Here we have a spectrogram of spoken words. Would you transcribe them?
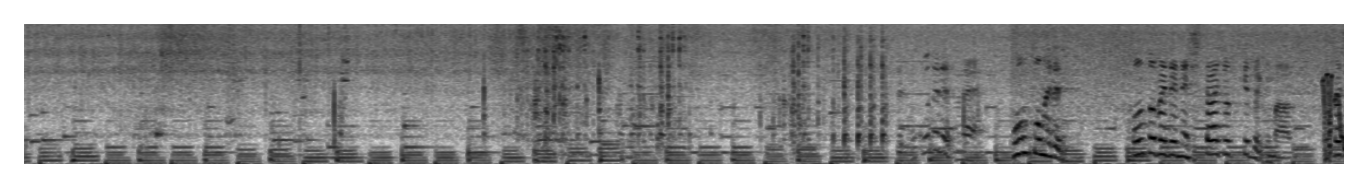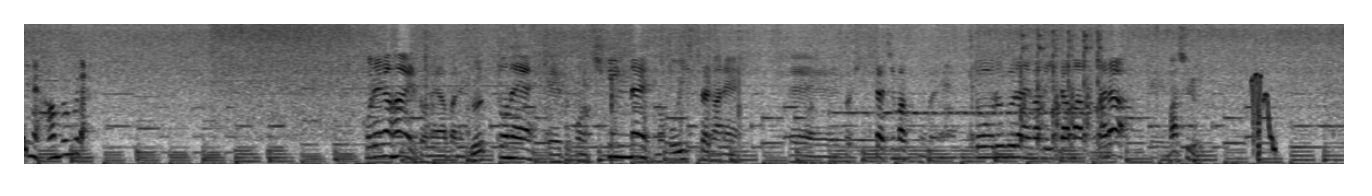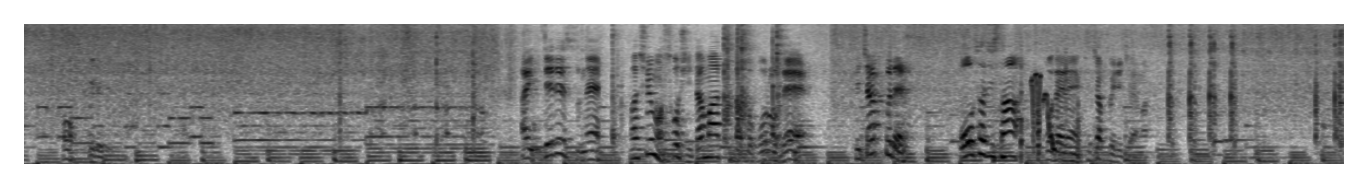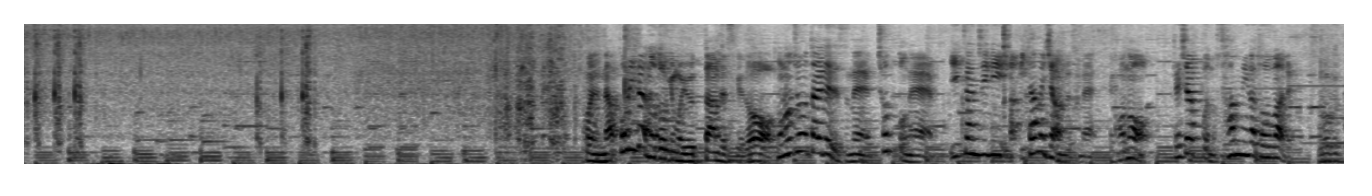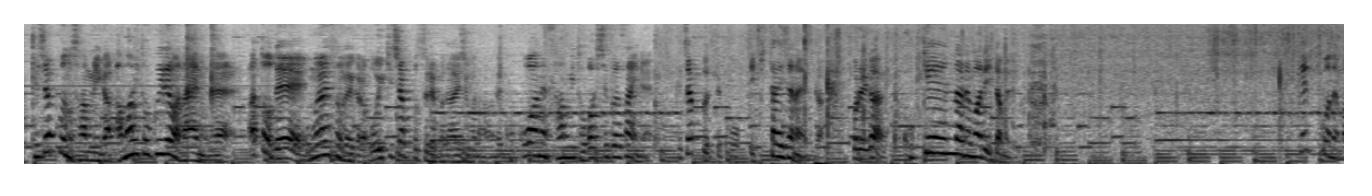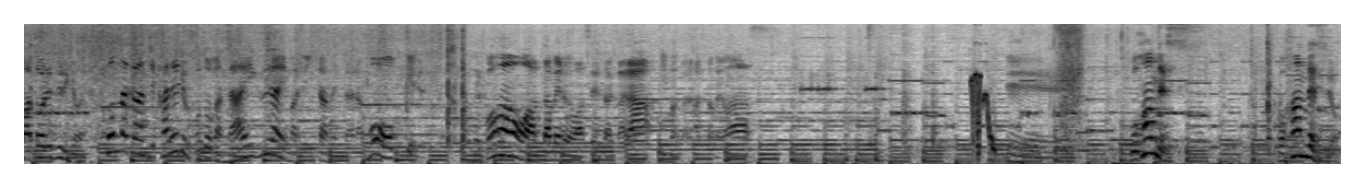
コンソメです。コンソメでね。下味をつけておきます。小さじね半分ぐらい。これが入るとねやっぱねぐっとね、えーと、このチキンライスの美味しさがねえーと引き立ちますのでね。通るぐらいまで炒まったらマッシュルームを入れていきますはいでですねマッシュルームも少し炒まったところでケチャップです。大さじ3ここでねケチャップ入れちゃいます。これ、ね、ナポリタンの時も言ったんですけどこの状態でですねちょっとねいい感じに炒めちゃうんですね。このケチャップの酸味が飛ぶまで僕ケチャップの酸味があまり得意ではないので後でオムライスの上から追いケチャップすれば大丈夫なのでここはね酸味飛ばしてくださいね。ケチャップってこう液体じゃないですか。これが固形になるまで炒めてください。結構ねまとわりついてきます。こんな感じ。枯れることがないぐらいまで炒めたらもう OK です。でご飯を温めるの忘れたから今から温めます。えー、ご飯です。ご飯ですよ。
